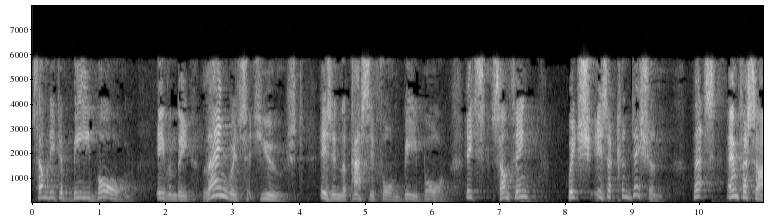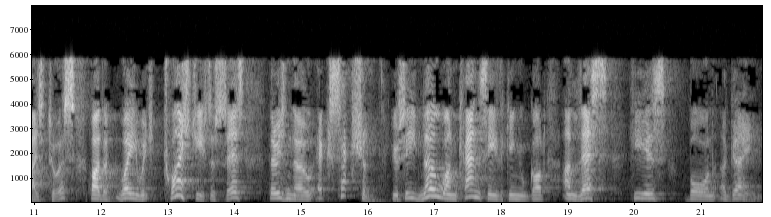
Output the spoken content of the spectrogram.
somebody to be born? Even the language that's used is in the passive form, be born. It's something which is a condition. That's emphasized to us by the way which twice Jesus says there is no exception. You see, no one can see the kingdom of God unless he is born again.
